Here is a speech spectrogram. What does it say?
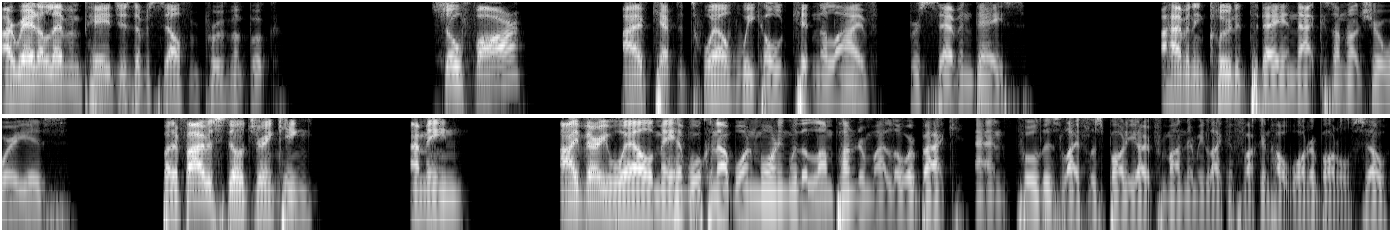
I read 11 pages of a self improvement book. So far, I have kept a 12 week old kitten alive for seven days. I haven't included today in that because I'm not sure where he is. But if I was still drinking, I mean, I very well may have woken up one morning with a lump under my lower back and pulled his lifeless body out from under me like a fucking hot water bottle. So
